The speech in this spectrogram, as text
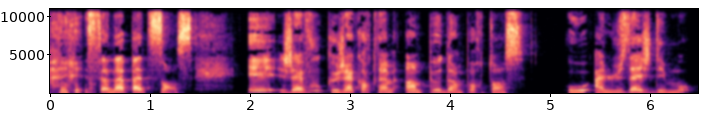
ça n'a pas de sens. Et j'avoue que j'accorde quand même un peu d'importance à l'usage des mots.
